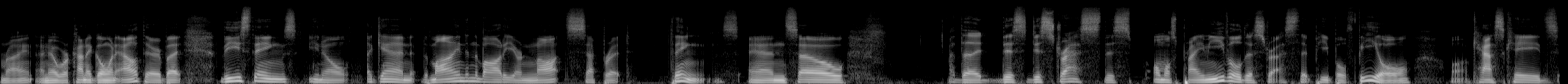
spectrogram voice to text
right? I know we're kind of going out there but these things you know again the mind and the body are not separate things. And so the this distress this almost primeval distress that people feel well, cascades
